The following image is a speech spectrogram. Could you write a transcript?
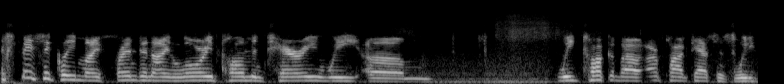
It's basically my friend and I, Lori Palmentary. We um, we talk about our podcast is we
